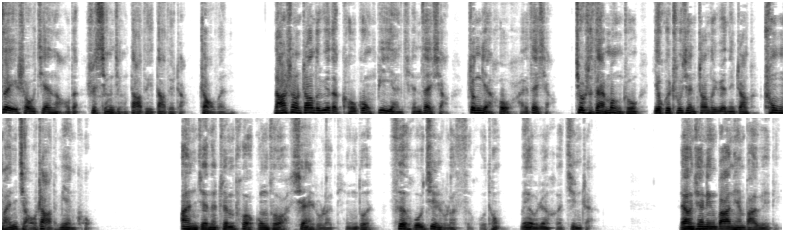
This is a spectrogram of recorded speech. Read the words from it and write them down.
最受煎熬的是刑警大队大队长赵文，拿上张德月的口供，闭眼前在想，睁眼后还在想。就是在梦中也会出现张德月那张充满狡诈的面孔。案件的侦破工作陷入了停顿，似乎进入了死胡同，没有任何进展。两千零八年八月底，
